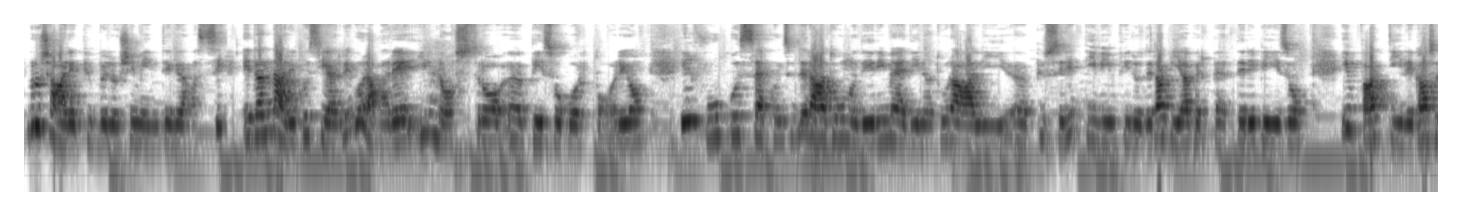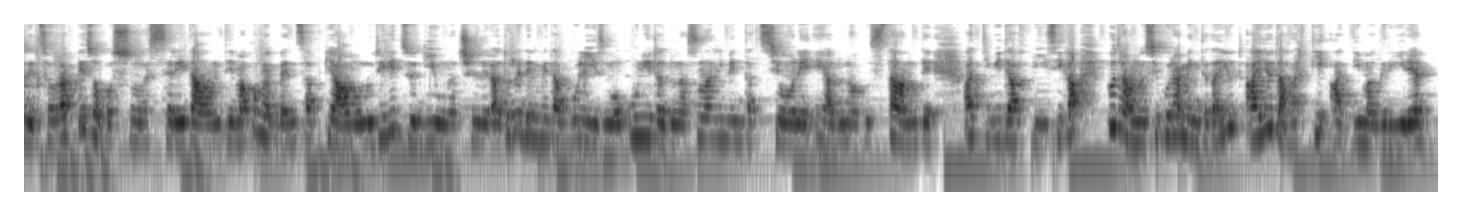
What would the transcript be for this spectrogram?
bruciare più velocemente i grassi ed andare così a regolare il nostro eh, peso corporeo. Il fucus è considerato uno dei rimedi naturali eh, più selettivi in fitoterapia per perdere peso. Infatti le cause del sovrappeso possono essere tante, ma come ben sappiamo l'utilizzo di un acceleratore del metabolismo unito ad una sana alimentazione e ad una costante attività fisica potranno sicuramente aiut- aiutarti a dimagrire.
